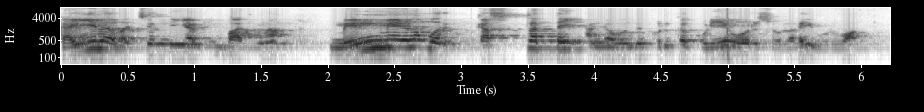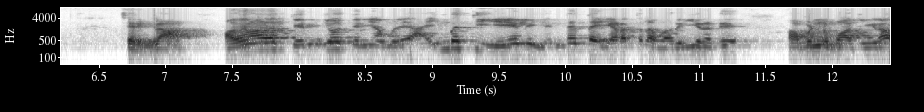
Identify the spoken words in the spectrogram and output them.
கையில வச்சிருந்தீங்க அப்படின்னு பாத்தீங்கன்னா மென்மேலும் ஒரு கஷ்டத்தை அங்க வந்து கொடுக்கக்கூடிய ஒரு சூழலை உருவாக்கும். சரிங்களா? அதனால தெரிஞ்சோ தெரியாமலே ஐம்பத்தி ஏழு எந்தெந்த இடத்துல வருகிறது அப்படின்னு பாத்தீங்கன்னா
